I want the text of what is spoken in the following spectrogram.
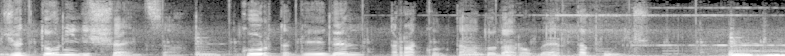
Gettoni di scienza. Kurt Gödel raccontato da Roberta Fulci.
